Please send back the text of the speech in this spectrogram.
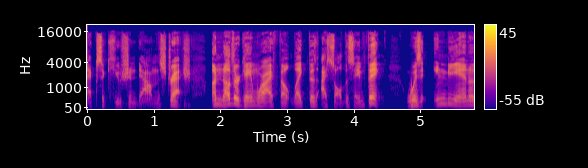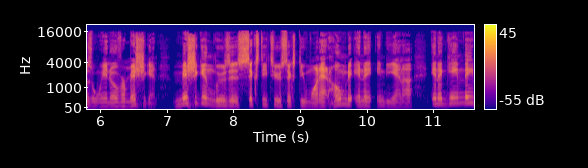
execution down the stretch. Another game where I felt like this, I saw the same thing was Indiana's win over Michigan. Michigan loses 62 61 at home to Indiana in a game they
